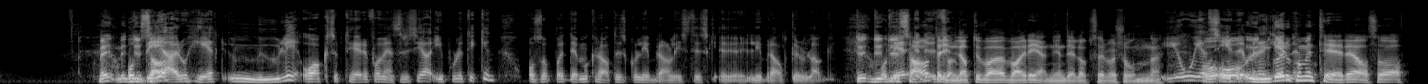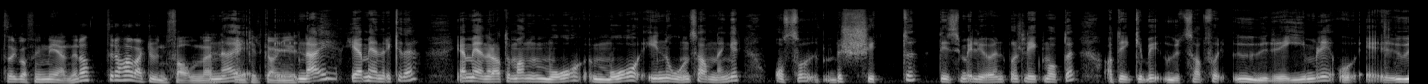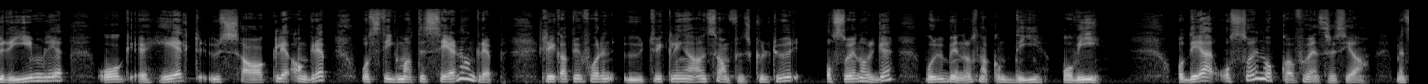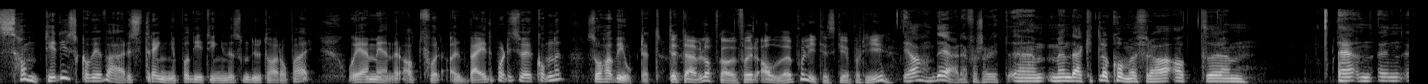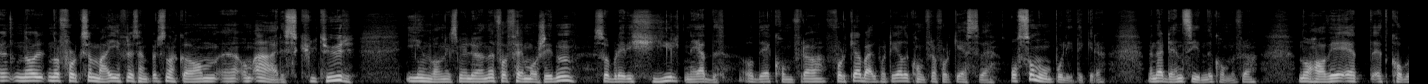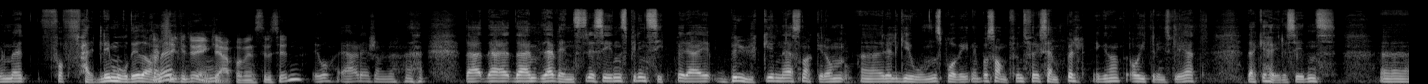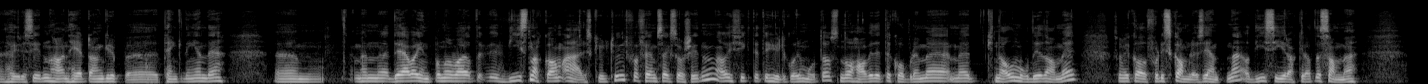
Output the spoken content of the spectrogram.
Men, men og det sa... er jo helt umulig å akseptere for venstresida i politikken, også på et demokratisk og liberalistisk eh, liberalt grunnlag. Du, du, det, du sa opprinnelig at du var, var, enig i en del av observasjonene. Jo, jeg og, sier det, og unngår å kommentere altså, at Goffing mener at dere har vært unnfallende nei, enkeltganger. Nei, jeg mener ikke det. Jeg mener at man må, må i noen sammenhenger også beskytte disse miljøene på en slik måte at de ikke blir utsatt for urimelige og, eh, urimelige og eh, helt usaklige angrep og stigmatiserende angrep, slik at vi får en utvikling av en samfunnskultur også i Norge hvor vi begynner å snakke om de og vi. Og Det er også en oppgave for venstresida. Men samtidig skal vi være strenge på de tingene som du tar opp her. Og jeg mener at for Arbeiderpartiets vedkommende så har vi gjort dette. Dette er vel oppgave for alle politiske partier? Ja, det er det for så vidt. Eh, men det er ikke til å komme fra at eh, eh, når, folk som meg f.eks. snakka om, om æreskultur i innvandringsmiljøene for fem år siden, så ble vi hylt ned. Og det kom fra folk i Arbeiderpartiet, og det kom fra folk i SV. Også noen politikere. Men det er den siden det kommer fra. Nå har vi et, et kobbel med forferdelig modige damer. Kanskje ikke du egentlig er på venstresiden? Jo, jeg er det, skjønner du. Det er, det er, det er, venstresidens prinsipper jeg bruker når jeg snakker om uh, religionens påvirkning på samfunn, f.eks., og ytringsfrihet. Det er ikke høyresidens. Uh, høyresiden har en helt annen gruppetenkning enn det. Men det jeg var inne på nå var at Vi snakka om æreskultur for fem-seks år siden, og vi fikk dette hyllekoret mot oss. Nå har vi dette koblet med, med knall modige damer, som vi kaller for de skamløse jentene. Og de sier akkurat det samme.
